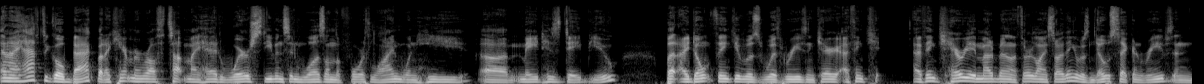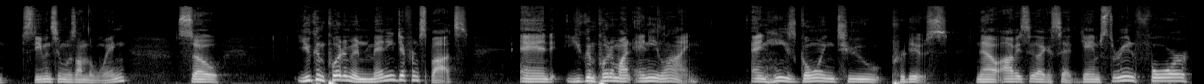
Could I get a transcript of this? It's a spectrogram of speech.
And I have to go back, but I can't remember off the top of my head where Stephenson was on the fourth line when he uh, made his debut. But I don't think it was with Reaves and Carey. I think I think Carey might have been on the third line, so I think it was no second Reaves and Stephenson was on the wing. So you can put him in many different spots, and you can put him on any line, and he's going to produce. Now, obviously, like I said, games three and four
